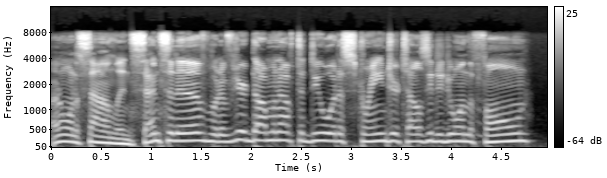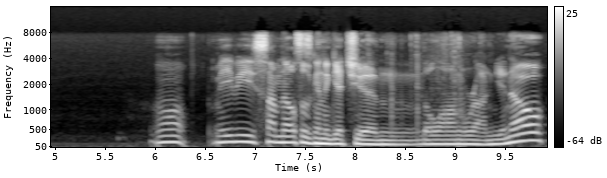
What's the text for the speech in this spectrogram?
I don't want to sound insensitive, but if you're dumb enough to do what a stranger tells you to do on the phone, well, maybe something else is going to get you in the long run, you know?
